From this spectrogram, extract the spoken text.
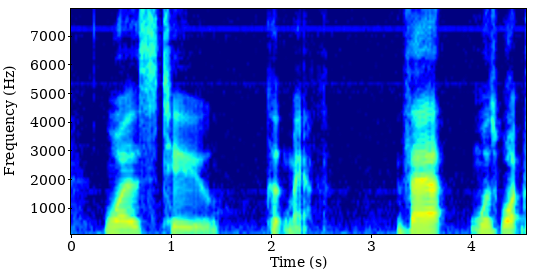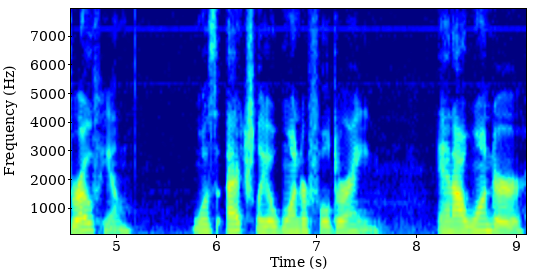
was to cook meth. That was what drove him. Was actually a wonderful dream. And I wonder,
